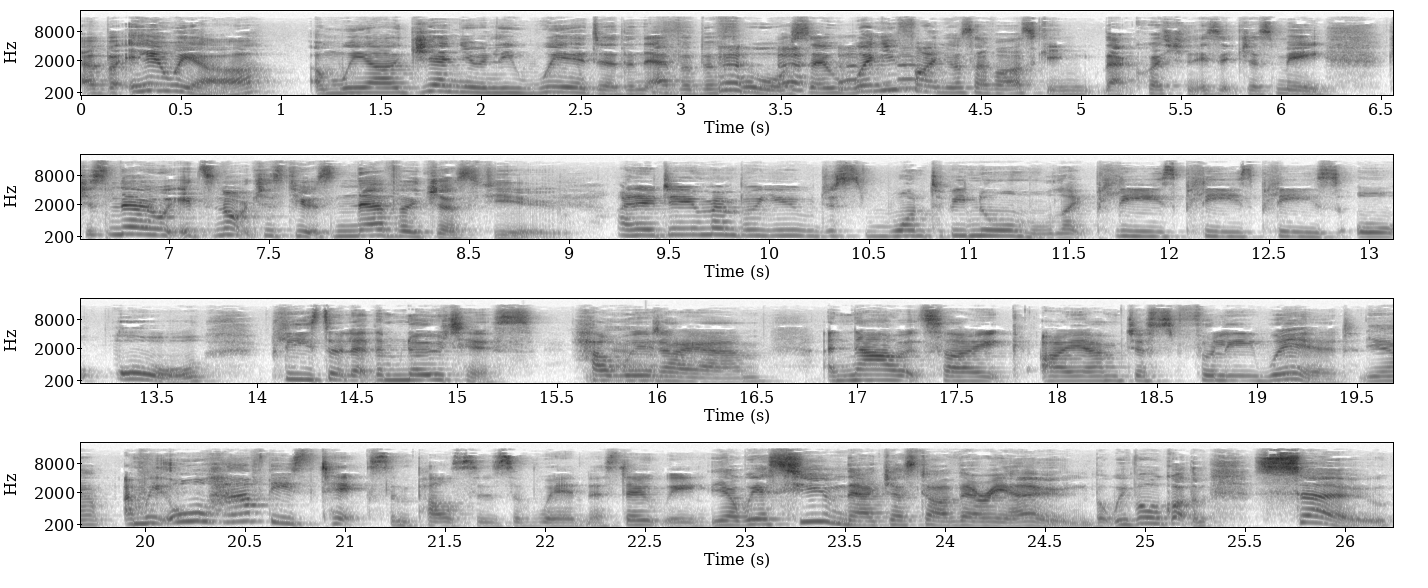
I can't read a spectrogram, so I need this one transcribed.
Uh, but here we are, and we are genuinely weirder than ever before. so when you find yourself asking that question, is it just me? Just know it's not just you, it's never just you. I know. Do you remember you just want to be normal? Like, please, please, please, or or please don't let them notice how Yeah. weird I am. And now it's like I am just fully weird. Yeah. And we all have these ticks and pulses of weirdness, don't we? Yeah, we assume they're just our very own, but we've all got them. So,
